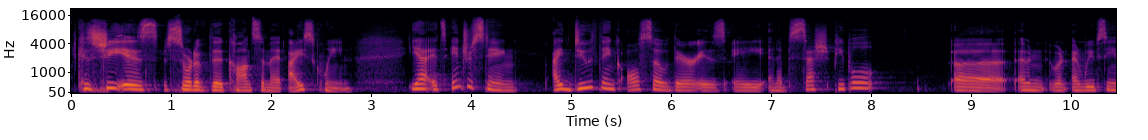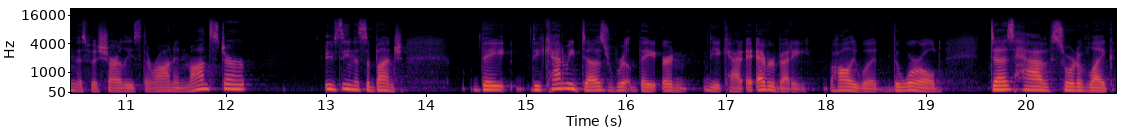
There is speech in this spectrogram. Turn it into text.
because she is sort of the consummate ice queen. Yeah, it's interesting. I do think also there is a an obsession. People, uh, and and we've seen this with Charlize Theron in Monster. We've seen this a bunch. They the Academy does re- they earn the Academy everybody Hollywood the world does have sort of like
